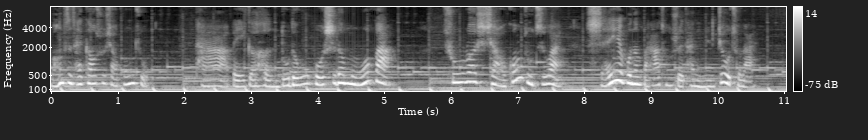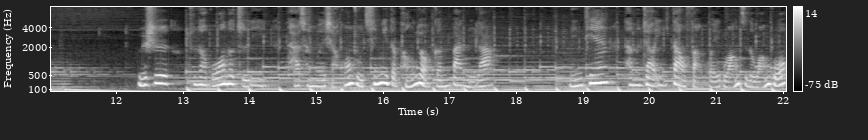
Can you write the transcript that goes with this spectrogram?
王子才告诉小公主，他被一个狠毒的巫婆施了魔法。除了小公主之外，谁也不能把她从水潭里面救出来。于是，遵照国王的旨意，她成为小公主亲密的朋友跟伴侣啦。明天，他们就要一道返回王子的王国。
